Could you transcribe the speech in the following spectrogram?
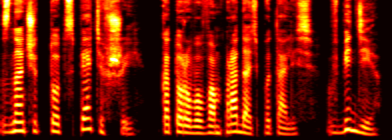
значит, тот спятивший, которого вам продать пытались, в беде.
